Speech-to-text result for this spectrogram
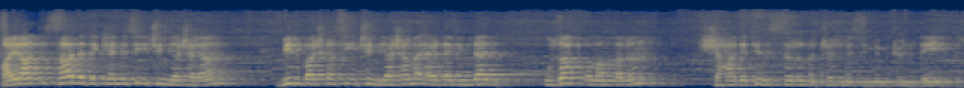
Hayatı sadece kendisi için yaşayan, bir başkası için yaşama erdeminden uzak olanların şehadetin sırrını çözmesi mümkün değildir.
